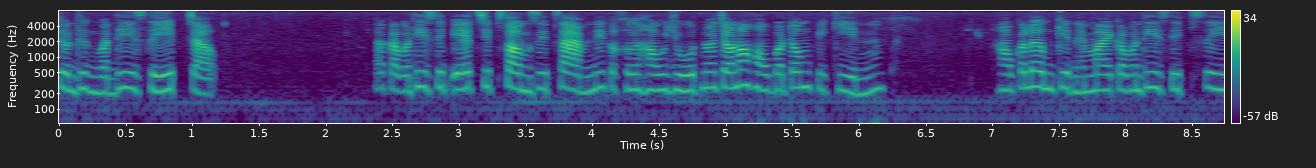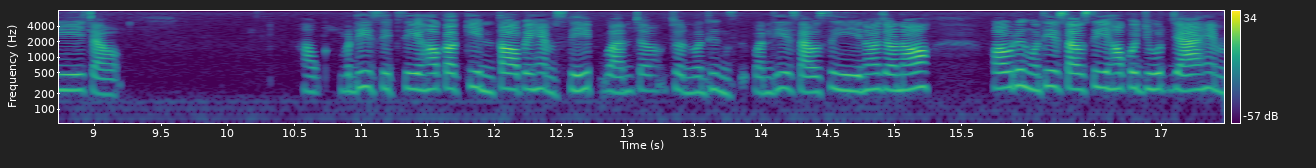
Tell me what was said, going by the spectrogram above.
จนถึงวันที่สิบเจ้า แล้วกับวันที่สิบเอ็ดสิบสองสิบสามนี่ก็คือเฮาหยุดเนาะเจ้าเนาะเฮาบ่ต้องไปกินเฮาก็เริ่มกินให้ไหมกับวันที่สิบสี่เจ้าเฮาวันที่สิบสี่เฮาก็กินต่อไปแหมสิบวันเจ้าจนวันถึงวันที่สาสี่เนาะเจ้าเนาะพอถึงวันที่สาสี่เฮาก็หยุดยาแหม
